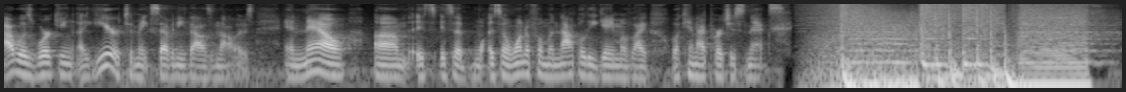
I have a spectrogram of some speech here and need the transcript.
I was working a year to make seventy thousand dollars, and now um, it's it's a it's a wonderful monopoly game of like, what can I purchase next?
